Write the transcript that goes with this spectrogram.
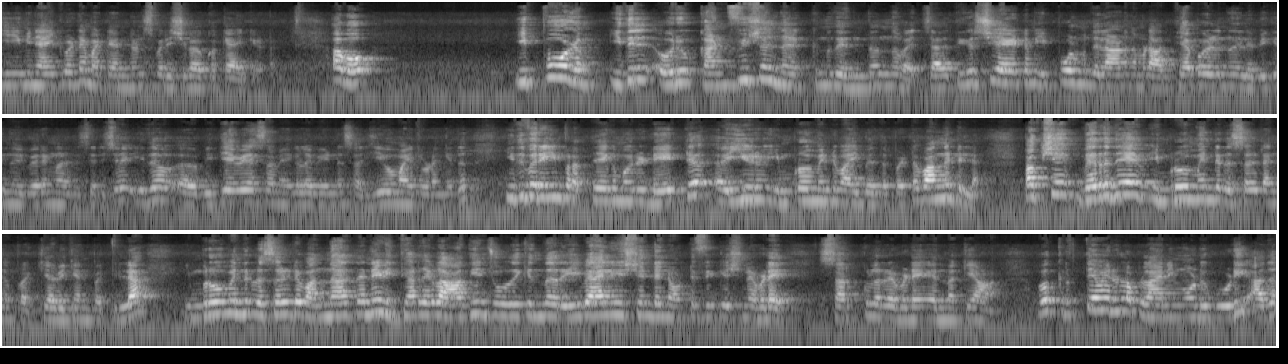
കീമിനായിക്കോട്ടെ മറ്റ് എൻട്രൻസ് പരീക്ഷകൾക്കൊക്കെ ആയിക്കോട്ടെ. അപ്പോൾ ഇപ്പോഴും ഇതിൽ ഒരു കൺഫ്യൂഷൻ നിൽക്കുന്നത് എന്തെന്ന് വെച്ചാൽ തീർച്ചയായിട്ടും ഇപ്പോൾ മുതലാണ് നമ്മുടെ അധ്യാപകരിൽ നിന്ന് ലഭിക്കുന്ന വിവരങ്ങൾ അനുസരിച്ച് ഇത് വിദ്യാഭ്യാസ മേഖല വീണ്ടും സജീവമായി തുടങ്ങിയത്. ഇതുവരെയും പ്രത്യേകം ഒരു ഡേറ്റ് ഈ ഒരു ഇംപ്രൂവ്മെന്റുമായി ബന്ധപ്പെട്ട് വന്നിട്ടില്ല. പക്ഷേ വെറുതെ ഇംപ്രൂവ്മെന്റ് റിസൾട്ട് അങ്ങ് പ്രഖ്യാപിക്കാൻ പറ്റില്ല. ഇംപ്രൂവ്മെന്റ് റിസൾട്ട് വന്നാൽ തന്നെ വിദ്യാർത്ഥികൾ ആദ്യം ചോദിക്കുന്നത് റീവാലുവേഷന്റെ നോട്ടിഫിക്കേഷൻ എവിടെ? സർക്കുലർ എവിടെ? എന്നൊക്കെയാണ്. അപ്പോൾ കൃത്യമായിട്ടുള്ള പ്ലാനിങ്ങോട് കൂടി അത്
